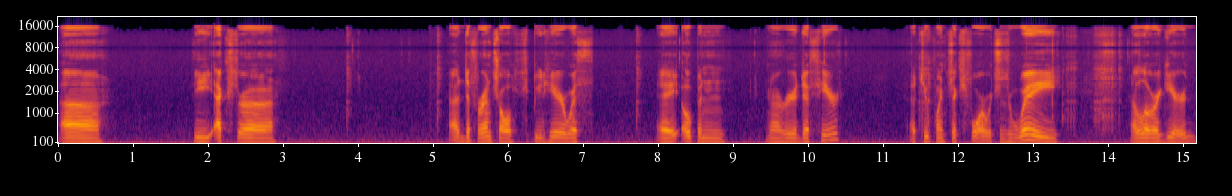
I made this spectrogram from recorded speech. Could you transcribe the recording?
uh, the extra uh, differential speed here with a open uh, rear diff here, a 2.64, which is way uh, lower geared.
